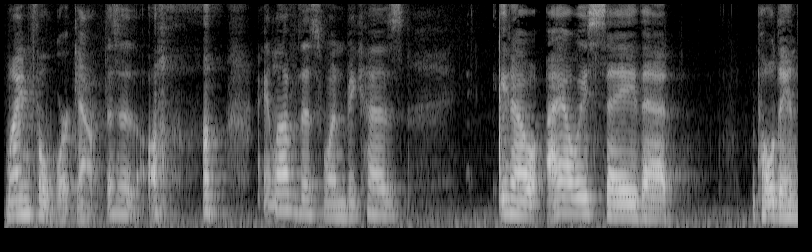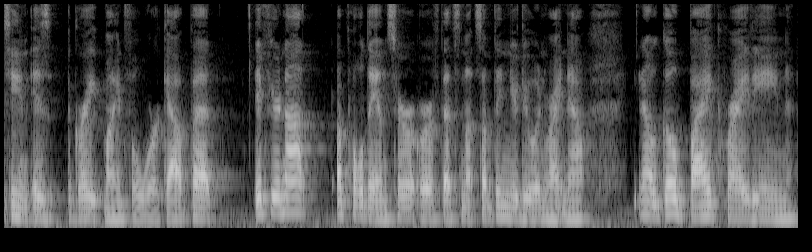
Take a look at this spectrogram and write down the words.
mindful workout. This is, oh, I love this one because, you know, I always say that pole dancing is a great mindful workout, but if you're not a pole dancer or if that's not something you're doing right now, you know, go bike riding,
